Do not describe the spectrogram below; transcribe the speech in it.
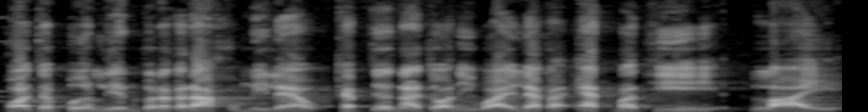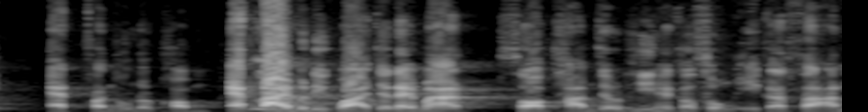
เพราะจะเปิดเรียนกรกฎาคมนี้แล้วแคปเจอร์หน้าจอนี้ไว้แล้วก็แอดมาที่ Line แอดฟันธง .com แอดไลน์มาดีกว่าจะได้มาสอบถามเจ้าหน้าที่ให้เขาส่งเอกสาร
